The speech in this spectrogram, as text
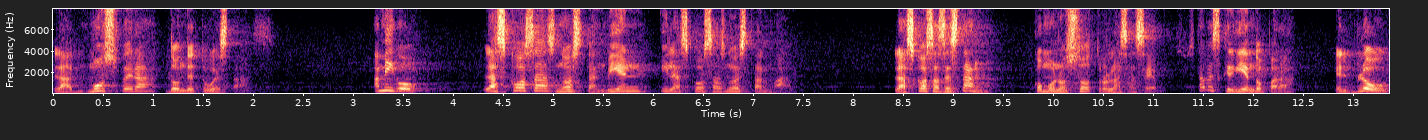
la atmósfera donde tú estás. Amigo, las cosas no están bien y las cosas no están mal. Las cosas están como nosotros las hacemos. Estaba escribiendo para el blog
